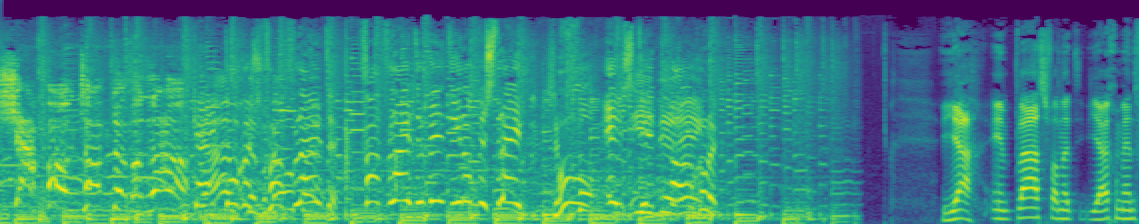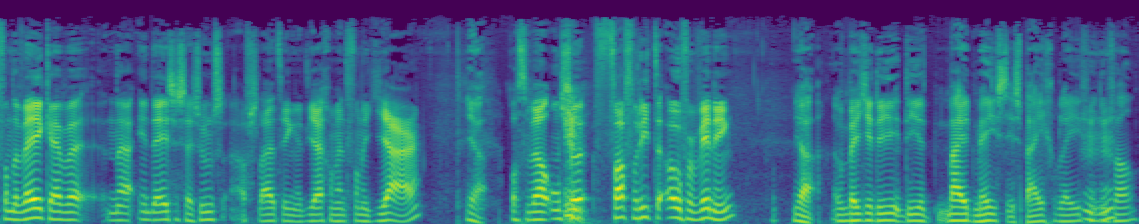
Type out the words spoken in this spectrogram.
chapeau, top de Malard. Kijk toch eens, Van Vleuten! Van Vleuten wint hier op de streep! Hoe is dit mogelijk? Ja, in plaats van het juichmoment van de week hebben we nou, in deze seizoensafsluiting het juichmoment van het jaar. Ja. Oftewel onze favoriete overwinning. Ja, een beetje die, die het, mij het meest is bijgebleven in Mhm. ieder geval.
